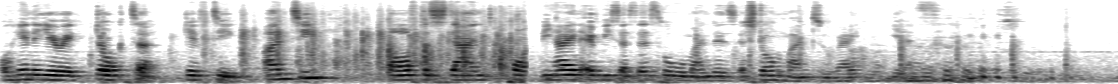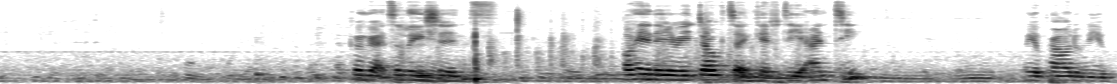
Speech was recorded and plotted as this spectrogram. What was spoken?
Oheneyere Dr. Gifty, Anti of the standpoint. Behind every successful woman, there's a strong man too, right? Yes. Congratulations. Oheneyere Dr. Gifty Anti. We are proud of you.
